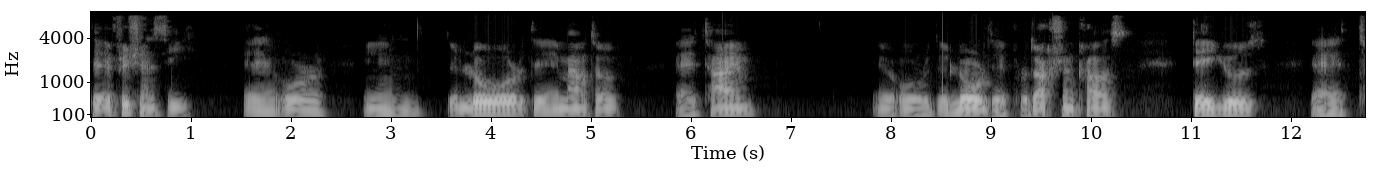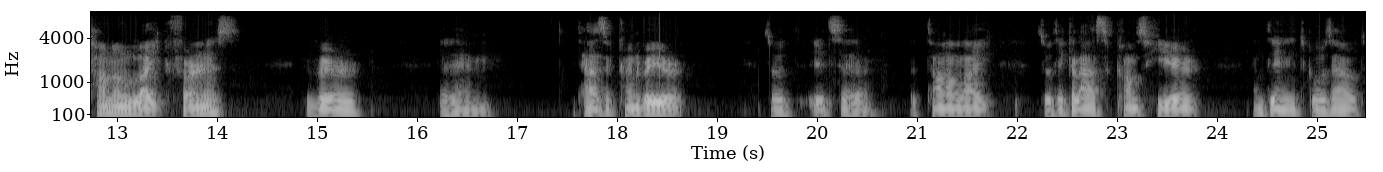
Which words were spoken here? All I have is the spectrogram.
the efficiency uh, or in the lower the amount of uh, time uh, or the lower the production cost they use a tunnel like furnace where um, it has a conveyor so it's a, a tunnel like so the glass comes here and then it goes out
